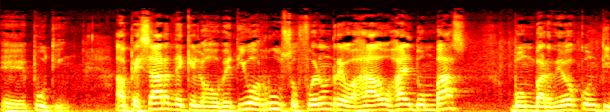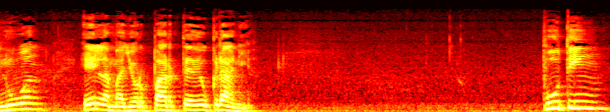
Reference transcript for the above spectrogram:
eh, Putin. A pesar de que los objetivos rusos fueron rebajados al Donbass, bombardeos continúan en la mayor parte de Ucrania. Putin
